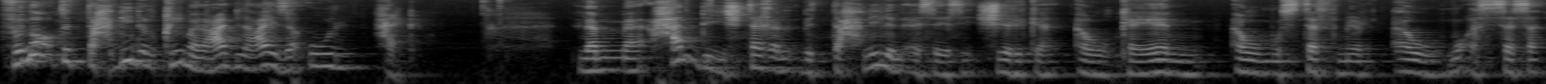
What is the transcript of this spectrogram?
في نقطة تحديد القيمة العادلة عايز أقول حاجة. لما حد يشتغل بالتحليل الأساسي شركة أو كيان أو مستثمر أو مؤسسة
